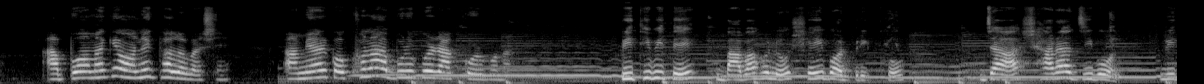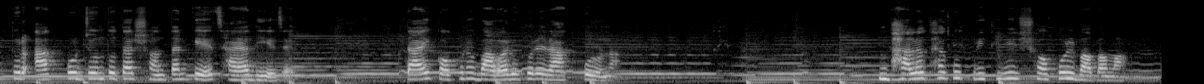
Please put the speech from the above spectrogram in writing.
আব্বু আমাকে অনেক ভালোবাসে। আমি আর কখনো আব্বুর উপর রাগ করব না। পৃথিবীতে বাবা হলো সেই বটবৃক্ষ যা সারা জীবন মৃত্যুর আগ পর্যন্ত তার সন্তানকে ছায়া দিয়ে যায়। তাই কখনো বাবার উপরে রাগ করো না। ভালো থাকুক পৃথিবীর সকল বাবা মা।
